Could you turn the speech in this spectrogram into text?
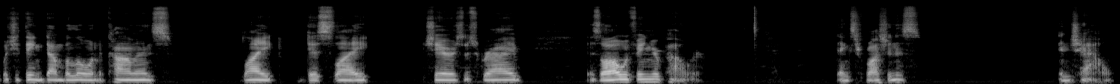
what you think down below in the comments. Like, dislike, share, subscribe. It's all within your power. Thanks for watching this, and ciao.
